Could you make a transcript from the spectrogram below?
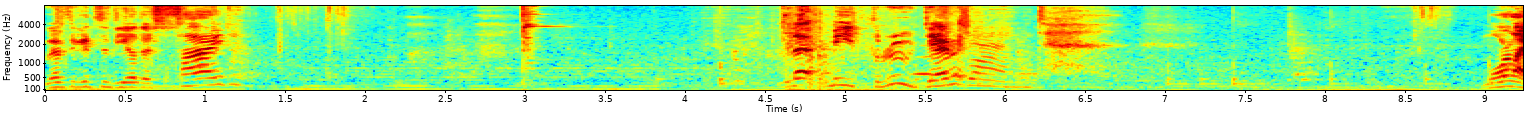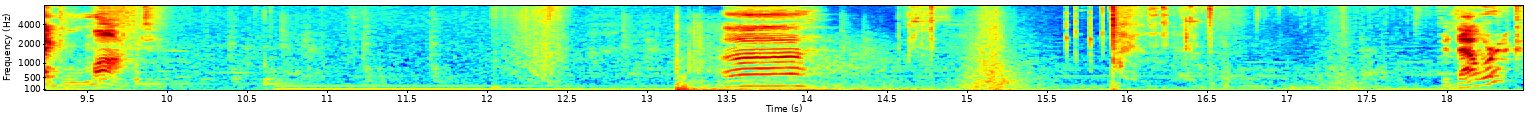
We have to get to the other side? Let me through, damn it! More like locked. Did that work?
